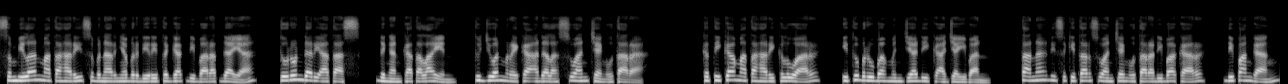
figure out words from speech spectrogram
Sembilan matahari sebenarnya berdiri tegak di barat daya, turun dari atas, dengan kata lain, tujuan mereka adalah Suan Cheng Utara. Ketika matahari keluar, itu berubah menjadi keajaiban. Tanah di sekitar Suan Cheng Utara dibakar, dipanggang,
